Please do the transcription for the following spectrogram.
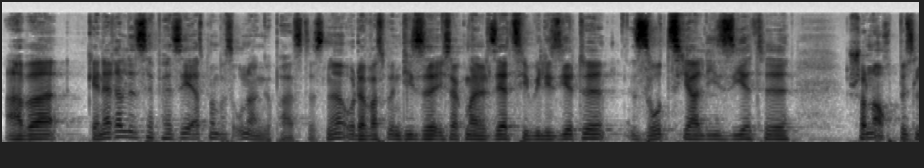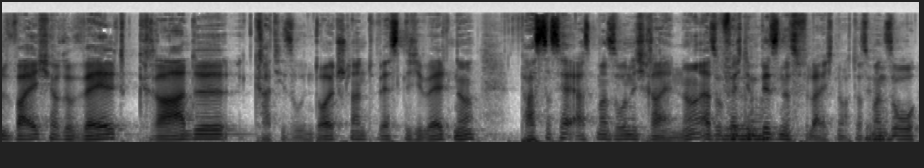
Aber generell ist es ja per se erstmal was Unangepasstes, ne? Oder was in diese, ich sag mal, sehr zivilisierte, sozialisierte, schon auch ein bisschen weichere Welt, gerade, gerade hier so in Deutschland, westliche Welt, ne? Passt das ja erstmal so nicht rein, ne? Also vielleicht Ja. im Business vielleicht noch, dass man so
